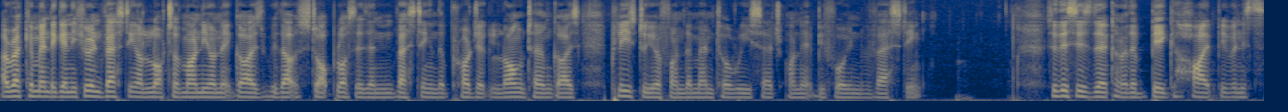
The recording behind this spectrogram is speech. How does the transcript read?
I recommend again if you're investing a lot of money on it, guys, without stop losses and investing in the project long term, guys. Please do your fundamental research on it before investing. So this is the kind of the big hype. Even it's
